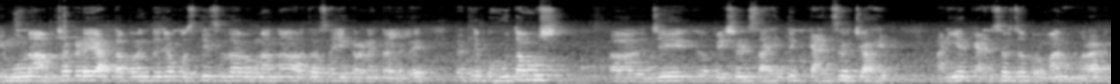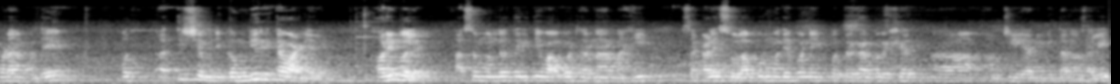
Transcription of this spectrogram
किंबहुना आमच्याकडे आतापर्यंत ज्या पस्तीस हजार रुग्णांना अर्थसहाय्य करण्यात आलेलं आहे त्यातले बहुतांश जे पेशंट्स आहेत ते कॅन्सरचे आहेत. आणि या कॅन्सरचं प्रमाण मराठवाड्यामध्ये प अतिशय म्हणजे गंभीररित्या वाढलेलं आहे. हॉरिबल आहे. असं म्हणलं तरी ते वावं ठरणार नाही. सकाळी सोलापूरमध्ये पण एक पत्रकार परिषद आमची या निमित्तानं झाली.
